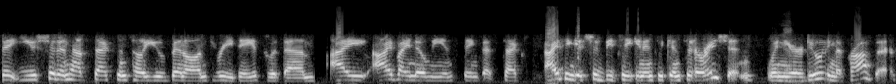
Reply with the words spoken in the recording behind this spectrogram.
that you shouldn't have sex until you've been on three dates with them. I, I by no means think that sex, I think it should be taken into consideration when you're doing the process.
